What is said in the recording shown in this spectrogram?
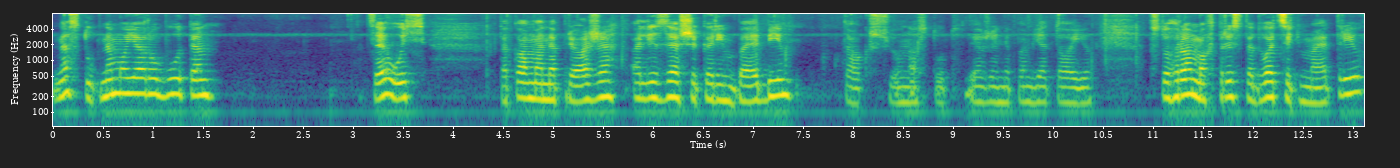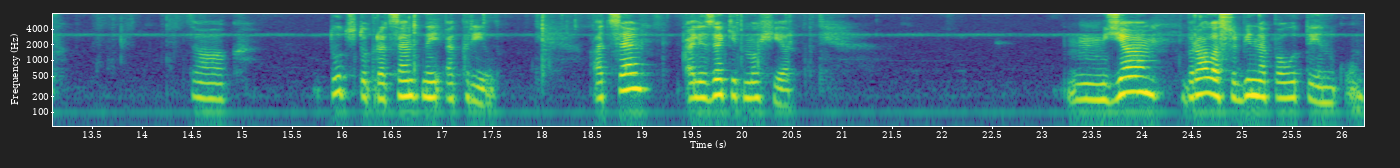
наступна моя робота це ось така в мене пряжа Alize Shikarim Baby. Так, що у нас тут? Я вже не пам'ятаю. В 100 грамах 320 метрів. Так, тут стопроцентний акріл. А це Alize Kit Mohair. Я брала собі на паутинку.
